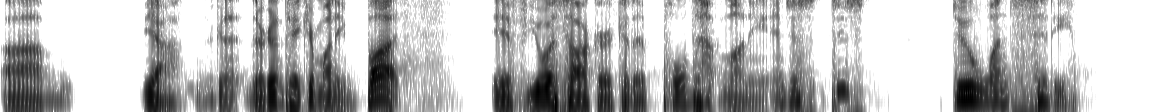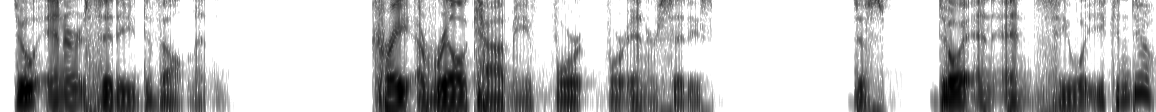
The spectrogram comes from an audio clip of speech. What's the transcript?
Um, yeah, they're gonna they're gonna take your money, but if U.S. Soccer could have pulled that money and just just do one city, do inner city development, create a real academy for for inner cities, just do it and and see what you can do.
